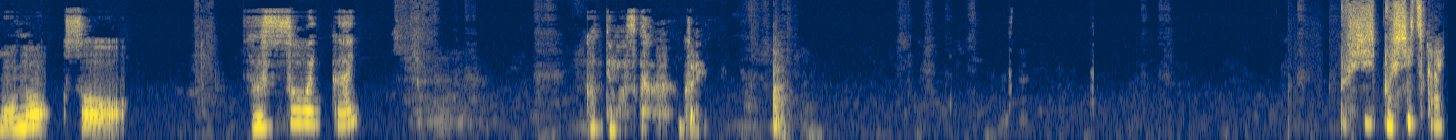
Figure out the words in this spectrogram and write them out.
もの、そう、物騒一回？合ってますか？これ。物質、物質界。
